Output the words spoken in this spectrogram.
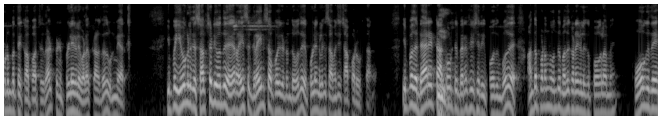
குடும்பத்தை காப்பாற்றுகிறாள். பெண் பிள்ளைகளை வளர்க்கிறாங்கிறது உண்மையா இருக்கு. இப்ப இவங்களுக்கு சப்சிடி வந்து ரைஸ் கிரைன்ஸா போய்கிட்டு இருந்தபோது பிள்ளைங்களுக்கு சமைச்சு சாப்பாடு கொடுத்தாங்க. இப்போ அது டைரக்டா. அக்கௌண்ட் பெனிஃபிஷரி போதும்போது அந்த பணமும் வந்து மதுக்கடைகளுக்கு போகலாமே? போகுதே.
